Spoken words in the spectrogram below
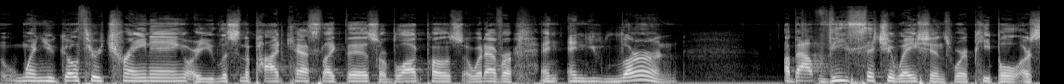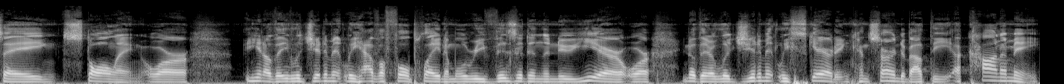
when you go through training or you listen to podcasts like this or blog posts or whatever and and you learn about these situations where people are saying stalling or you know they legitimately have a full plate and will revisit in the new year or you know they're legitimately scared and concerned about the economy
